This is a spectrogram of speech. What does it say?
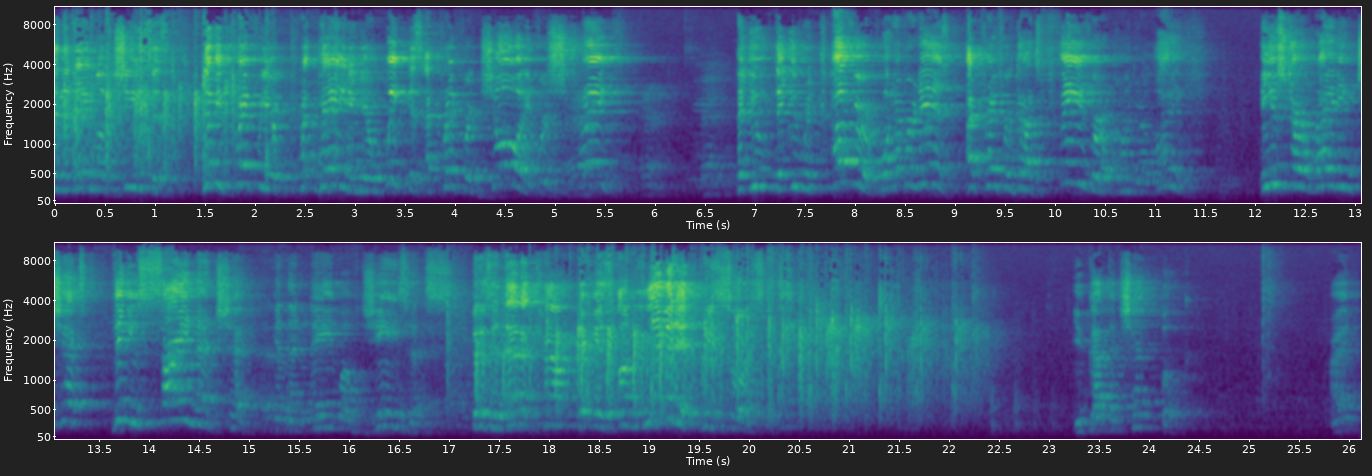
in the name of Jesus. Let me pray for your pain and your weakness. I pray for joy, for strength. That you, that you recover whatever it is. I pray for God's favor upon your life. And you start writing checks. Then you sign that check in the name of Jesus. Because in that account, there is unlimited resources. The checkbook, right?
